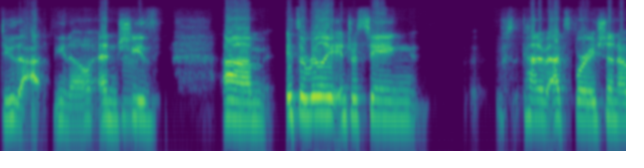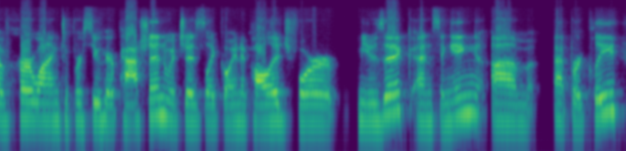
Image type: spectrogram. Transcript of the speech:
do that you know? And mm-hmm. she's um it's a really interesting kind of exploration of her wanting to pursue her passion which is like going to college for music and singing um, at Berklee,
